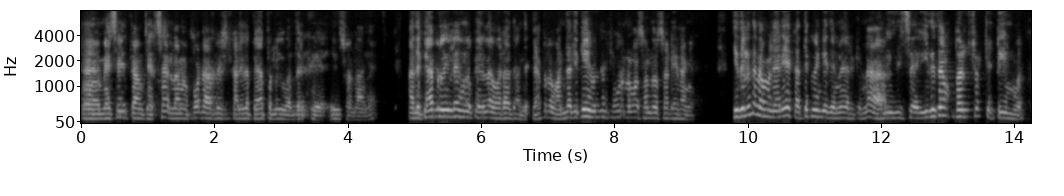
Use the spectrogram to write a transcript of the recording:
மெசேஜ் காமிச்சார். சார் நம்ம போட்ட ஆபரேஷன் காலையில பேப்பர்லயும் வந்திருக்கு அப்படின்னு சொன்னாங்க. அந்த பேப்பர்ல இவங்க பேர்லாம் வராது. அந்த பேப்பர்ல வந்ததுக்கே இவங்க பூர்ணமா சந்தோஷம் அடைகிறாங்க இதுல இருந்து நம்ம நிறைய கத்துக்க வேண்டியது என்ன இருக்குன்னா இது- இதுதான் பெர்ஃபெக்ட் டீம் ஒர்க்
